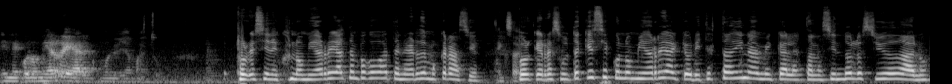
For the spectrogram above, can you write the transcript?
en la economía real, como lo llamas tú. Porque sin economía real tampoco va a tener democracia. Porque resulta que esa economía real que ahorita está dinámica la están haciendo los ciudadanos,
